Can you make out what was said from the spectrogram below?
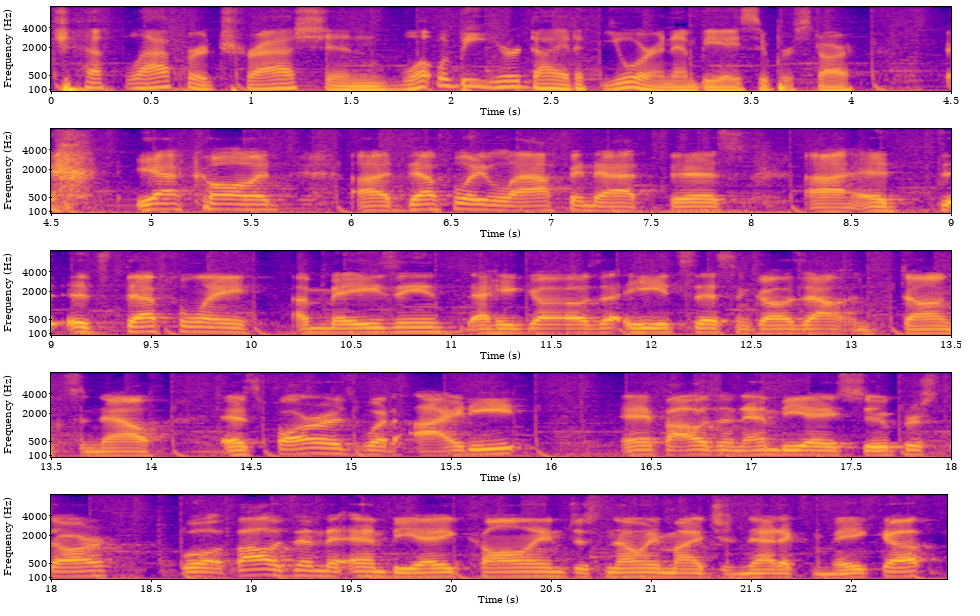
Jeff, or trash, and what would be your diet if you were an NBA superstar? yeah, Colin, uh, definitely laughing at this. Uh, it, it's definitely amazing that he goes, he eats this and goes out and dunks. And now, as far as what I'd eat, if I was an NBA superstar, well, if I was in the NBA, Colin, just knowing my genetic makeup,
